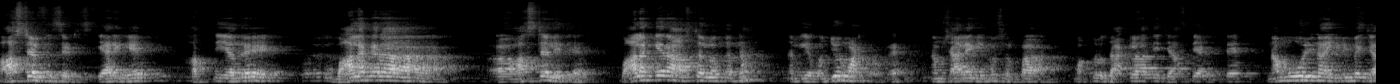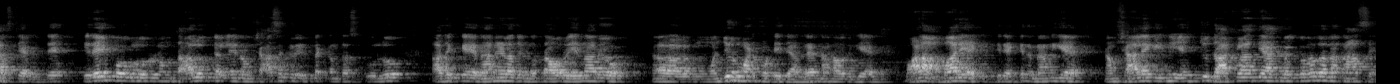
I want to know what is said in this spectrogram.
ಹಾಸ್ಟೆಲ್ ಫೆಸಿಲಿಟೀಸ್ ಯಾರಿಗೆ? ಹತ್ತಿ ಅಂದ್ರೆ ಬಾಲಕರ ಹಾಸ್ಟೆಲ್ ಇದೆ. ಬಾಲಕಿಯರ ಹಾಸ್ಟೆಲ್ ಒಂದನ್ನ ನಮಗೆ ಮಂಜೂರು ಮಾಡಿಕೊಟ್ರೆ ನಮ್ಮ ಶಾಲೆಗೆ ಇನ್ನೂ ಸ್ವಲ್ಪ ಮಕ್ಕಳು ದಾಖಲಾತಿ ಜಾಸ್ತಿ ಆಗುತ್ತೆ. ನಮ್ಮ ಊರಿನ ಹಿರಿಮೆ ಜಾಸ್ತಿ ಆಗುತ್ತೆ. ಹಿರೇಕೋಗ್ಲೂರು ನಮ್ಮ ತಾಲೂಕಲ್ಲೇ ನಮ್ಮ ಶಾಸಕರು ಇರ್ತಕ್ಕಂಥ ಸ್ಕೂಲು ಅದಕ್ಕೆ ನಾನು ಹೇಳೋದೇನು ಗೊತ್ತಾ? ಅವರು ಏನಾರು ಮಂಜೂರು ಮಾಡಿಕೊಟ್ಟಿದ್ದೆ ಆದರೆ ನಾನು ಅವ್ರಿಗೆ ಬಹಳ ಆಭಾರಿಯಾಗಿರ್ತೀನಿ ಯಾಕೆಂದ್ರೆ ನನಗೆ ನಮ್ಮ ಶಾಲೆಗೆ ಇನ್ನೂ ಎಷ್ಟು ದಾಖಲಾತಿ ಆಗಬೇಕು ಅನ್ನೋದು ನನ್ನ ಆಸೆ.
